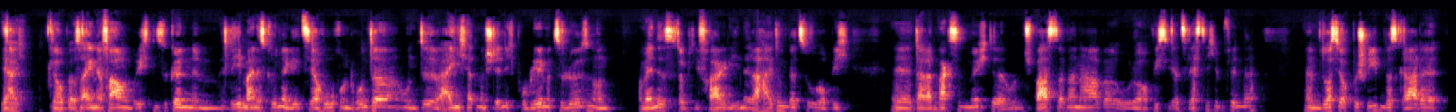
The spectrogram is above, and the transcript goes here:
Ja, ich glaube, aus eigener Erfahrung berichten zu können, im Leben eines Gründers geht es ja hoch und runter und äh, eigentlich hat man ständig Probleme zu lösen und am Ende ist, glaube ich, die Frage, die innere Haltung dazu, ob ich äh, daran wachsen möchte und Spaß daran habe oder ob ich sie als lästig empfinde. Ähm, du hast ja auch beschrieben, dass gerade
